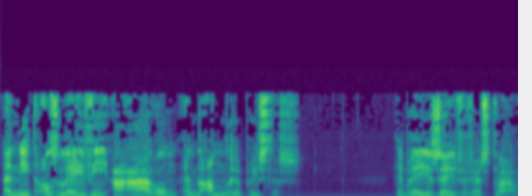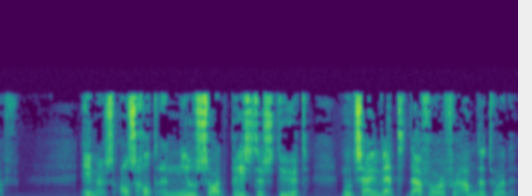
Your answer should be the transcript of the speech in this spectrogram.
en niet als Levi, Aaron en de andere priesters. Hebreeën 7 vers 12 Immers, als God een nieuw soort priester stuurt, moet zijn wet daarvoor veranderd worden.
